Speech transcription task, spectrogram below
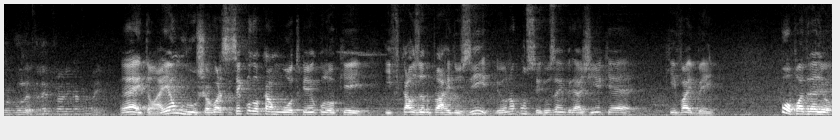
Borboleta eletrônica também. É, então, aí é um luxo. Agora, se você colocar um outro que eu coloquei e ficar usando para reduzir, eu não aconselho. Usa a embreaginha que, é, que vai bem. Pô, Padrelho,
